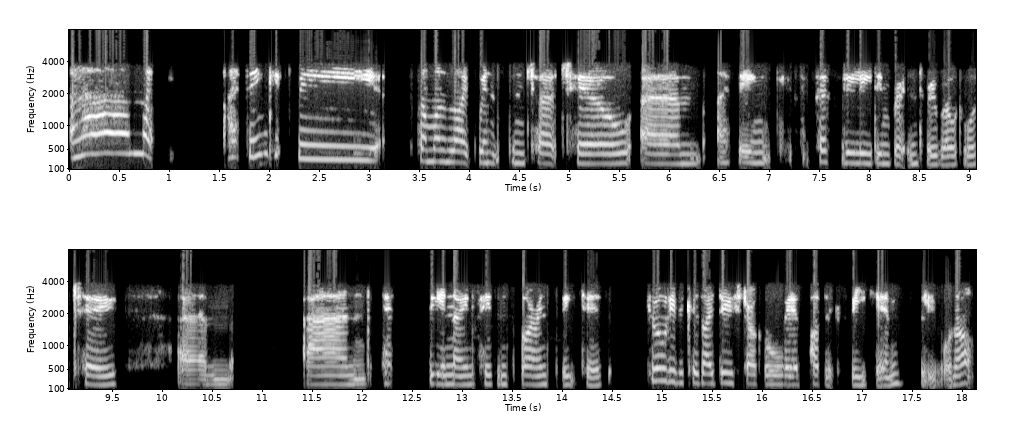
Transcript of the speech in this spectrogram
Um, I think it'd be someone like Winston Churchill, um, I think successfully leading Britain through World War II um, and being known for his inspiring speeches, purely because I do struggle with public speaking, believe it or not.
